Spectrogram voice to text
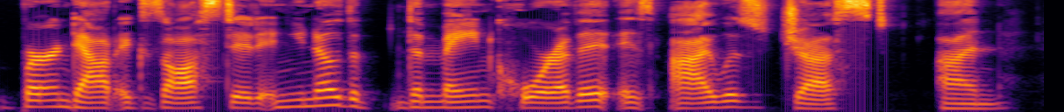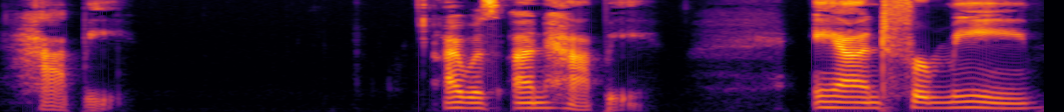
burned out, exhausted. And you know, the, the main core of it is I was just unhappy. I was unhappy. And for me,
